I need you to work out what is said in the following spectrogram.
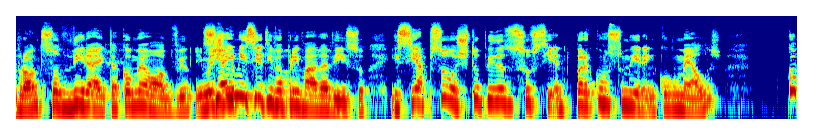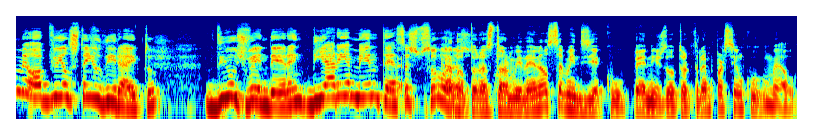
pronto, sou de direita, como é óbvio. Se há iniciativa privada disso e se há pessoas estúpidas o suficiente para consumirem cogumelos, como é óbvio, eles têm o direito de os venderem diariamente a essas pessoas. A doutora Stormy Daniels também dizia que o pênis do Dr. Trump parecia um cogumelo.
